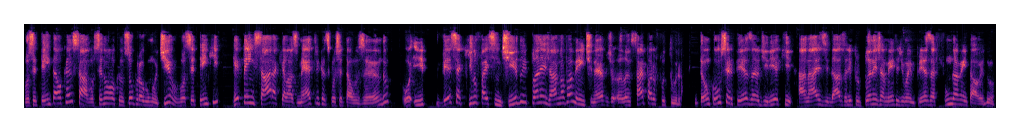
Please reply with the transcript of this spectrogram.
você tenta alcançar. Você não alcançou por algum motivo, você tem que repensar aquelas métricas que você está usando e ver se aquilo faz sentido e planejar novamente, né? Lançar para o futuro. Então, com certeza, eu diria que a análise de dados ali para o planejamento de uma empresa é fundamental, Edu.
